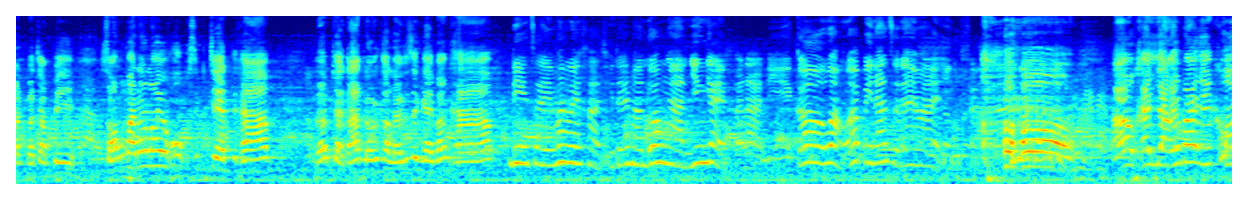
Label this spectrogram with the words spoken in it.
รประจำปี 2567 ครับ เริ่มจากด้านนู้นก่อนเลยรู้สึกไงบ้างครับ ดีใจมากเลยค่ะ ที่ได้มาร่วมงานยิ่งใหญ่ขนาดนี้ ก็หวังว่าปีหน้าจะได้มาอีกค่ะ โอ้โหเอาใครอยากให้มาอีกขอ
